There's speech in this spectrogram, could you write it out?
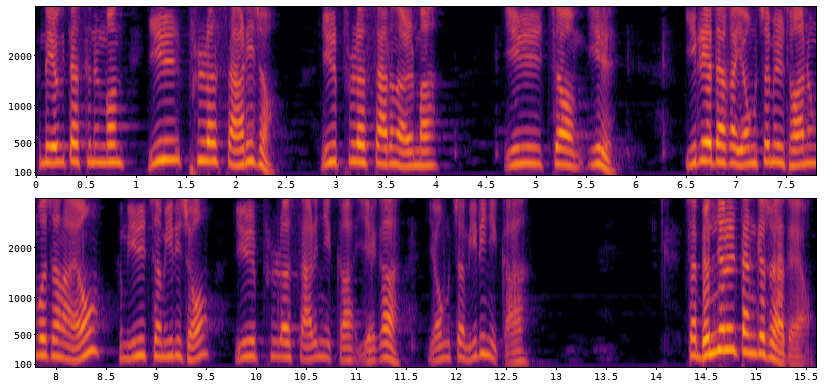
근데 여기다 쓰는 건 1 플러스 R이죠. 1 플러스 R은 얼마? 1.1 1에다가 0.1 더하는 거잖아요. 그럼 1.1이죠. 1 플러스 R이니까 얘가 0.1이니까. 자 몇 년을 당겨줘야 돼요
